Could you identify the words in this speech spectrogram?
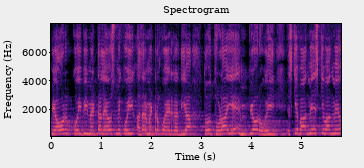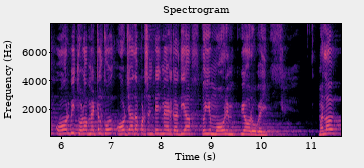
प्योर कोई भी मेटल है, उसमें कोई अदर मेटल को ऐड कर दिया तो थोड़ा ये इम्प्योर हो गई। इसके बाद में, इसके बाद में और भी थोड़ा मेटल को और ज़्यादा परसेंटेज में ऐड कर दिया तो ये मोर इम्प्योर हो गई। मतलब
